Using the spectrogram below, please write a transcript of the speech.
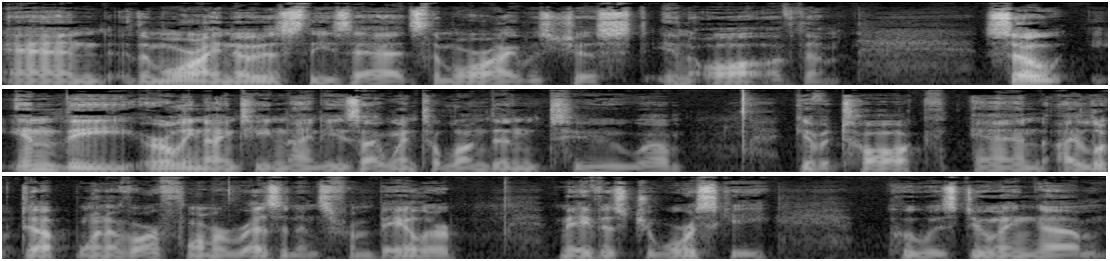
And the more I noticed these ads, the more I was just in awe of them. So, in the early 1990s, I went to London to. Uh, give a talk, and I looked up one of our former residents from Baylor, Mavis Jaworski, who was doing, um,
